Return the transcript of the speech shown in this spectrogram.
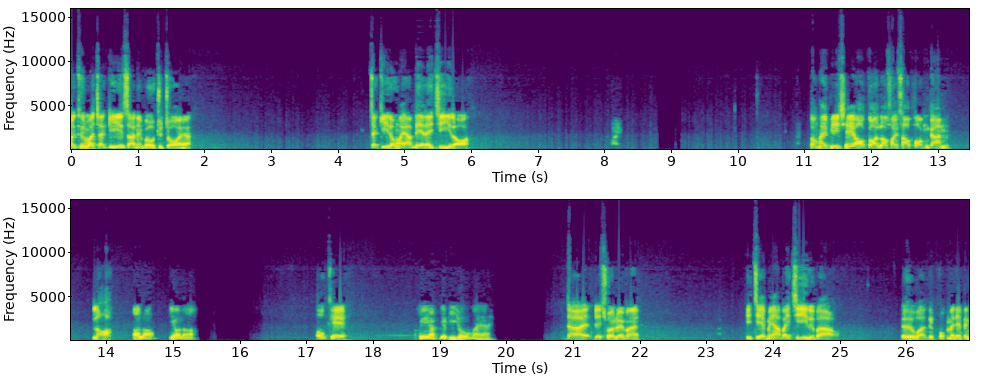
มันขึ้นว่า Jackie is unable to join อะ Jackie ต้องไปอัปเดตไอจีเหรอ ต้องให้พี่เช่ออกก่อนแล้วค่อยเข้าพร้อมกันเหรอ อ๋อเหรอเกี่ยวเหรอ โอเค โอเคครับ เดี๋ยวพี่โชว์ผมใหม่นะ ได้ เดี๋ยวชวนด้วยใหม่ พี่เจไม่อัพไอจีหรือเปล่า เออว่ะหรือผมไม่ได้เป็น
